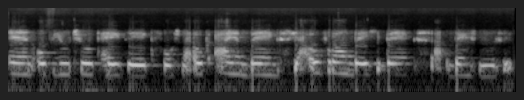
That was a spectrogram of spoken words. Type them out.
En op YouTube heet ik volgens mij ook I am Banks. Ja, overal een beetje Banks, Banks Music.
